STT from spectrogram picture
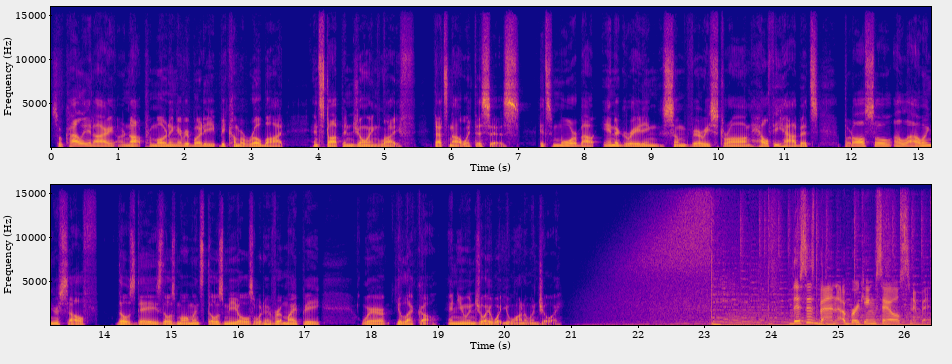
So Kylie and I are not promoting everybody become a robot and stop enjoying life. That's not what this is. It's more about integrating some very strong, healthy habits, but also allowing yourself those days, those moments, those meals, whatever it might be, where you let go and you enjoy what you want to enjoy. This has been a Breaking Sales snippet.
